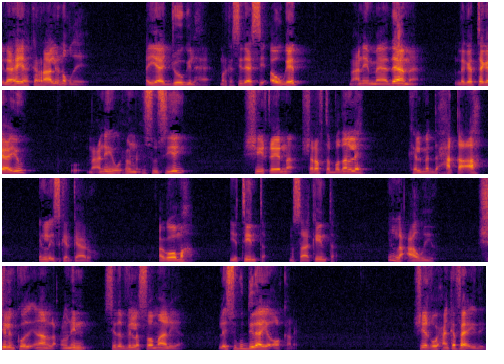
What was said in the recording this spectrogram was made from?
ilaahay ha ka raalli noqdee ayaa joogi lahaa. Marka sidaasi awgeed macnihii maadaama laga tegaayo macnihii wuxuuna xusuusiyey shiiqeenna sharafta badan leh kelmadda xaqa ah in la isgargaaro agoomaha yatiinta masaakiinta in la caawiyo shilinkooda inaan la cunin sida villa soomaaliya la isugu dilaayo oo kale. Sheikha waxaan ka faa'iiday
